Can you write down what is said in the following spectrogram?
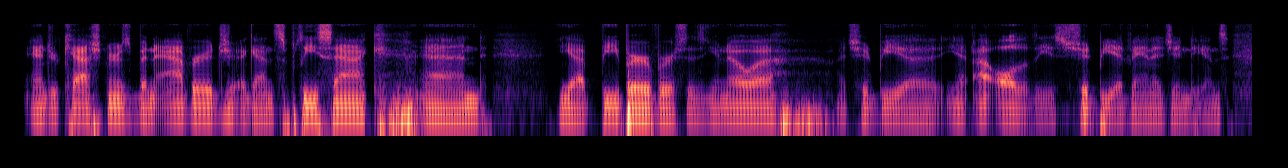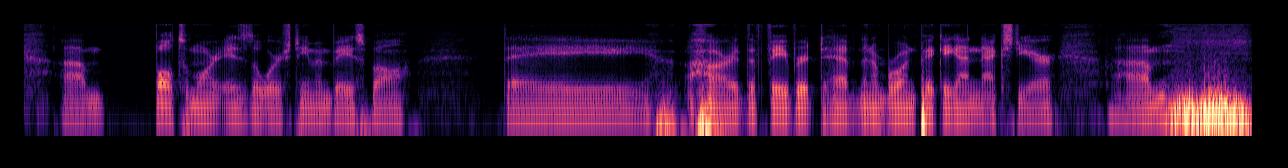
Andrew Cashner's been average against Plesac, and you got Bieber versus Ynoa. That should be a yeah. All of these should be advantage Indians. Um, Baltimore is the worst team in baseball. They are the favorite to have the number one pick again next year. Um,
